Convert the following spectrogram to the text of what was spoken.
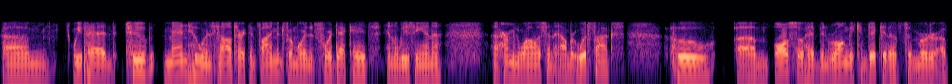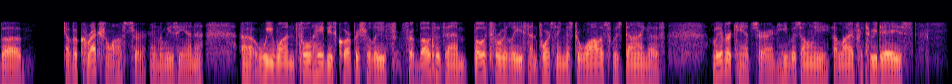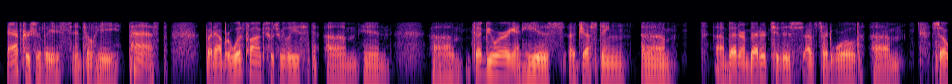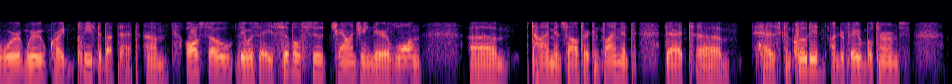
Um, we've had two men who were in solitary confinement for more than four decades in Louisiana, uh, Herman Wallace and Albert Woodfox, who um, also had been wrongly convicted of the murder of a of a correctional officer in Louisiana. Uh, we won full habeas corpus relief for both of them. Both were released. Unfortunately, Mr. Wallace was dying of liver cancer, and he was only alive for three days after his release until he passed. But Albert Woodfox was released um, in um, February, and he is adjusting um, uh, better and better to this outside world. Um, so we're we're quite pleased about that. Um, also, there was a civil suit challenging their long um, time in solitary confinement that um, has concluded under favorable terms,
